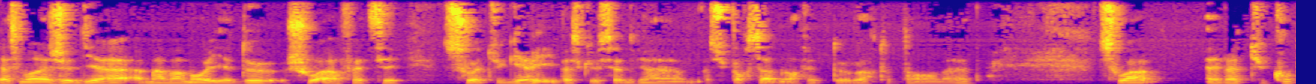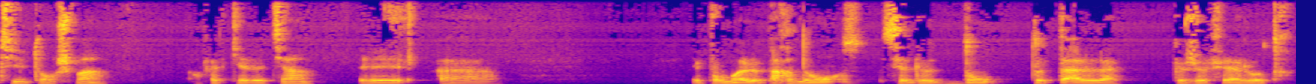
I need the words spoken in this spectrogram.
Et à ce moment-là, je dis à, à ma maman, il y a deux choix en fait. C'est soit tu guéris parce que ça devient insupportable en fait de voir tout le temps malade, soit eh ben tu continues ton chemin en fait qui est le tien. Et euh, et pour moi, le pardon, c'est le don total que je fais à l'autre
